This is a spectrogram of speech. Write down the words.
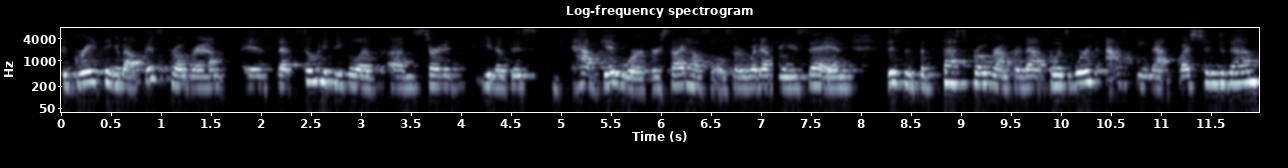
the great thing about this program is that so many people have um, started, you know, this have gig work or side hustles or whatever you say. And this is the best program for that. So it's worth asking that question to them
